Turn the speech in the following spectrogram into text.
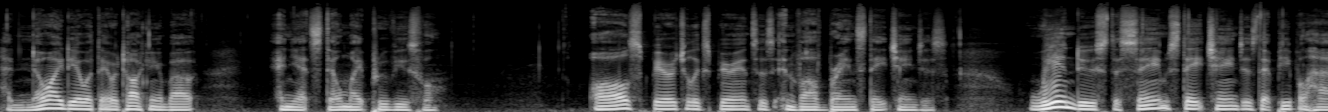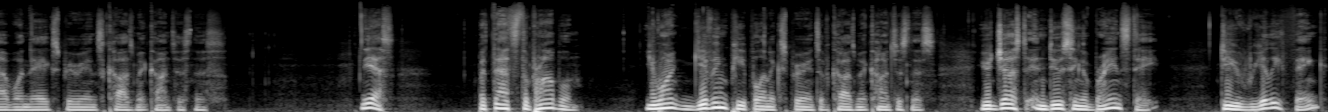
had no idea what they were talking about and yet still might prove useful. All spiritual experiences involve brain state changes. We induce the same state changes that people have when they experience cosmic consciousness. Yes, but that's the problem. You aren't giving people an experience of cosmic consciousness. You're just inducing a brain state. Do you really think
